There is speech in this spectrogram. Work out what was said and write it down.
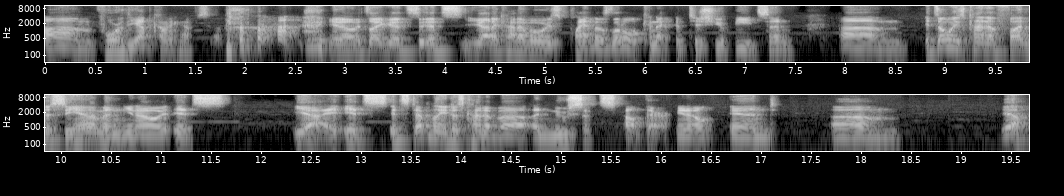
um, for the upcoming episode. you know, it's like it's it's you got to kind of always plant those little connective tissue beats, and um, it's always kind of fun to see them. And you know, it's yeah, it's it's definitely just kind of a, a nuisance out there, you know, and um, yeah,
